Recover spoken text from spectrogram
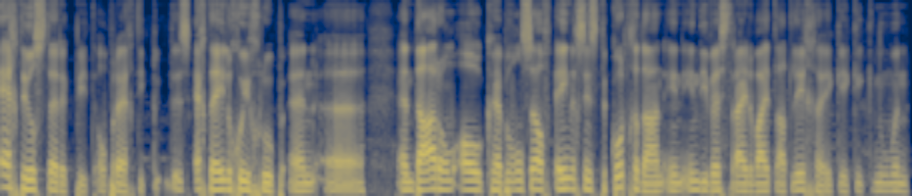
echt heel sterk, Piet. Oprecht. Het is echt een hele goede groep. En, uh, en daarom ook hebben we onszelf enigszins tekort gedaan in, in die wedstrijden waar je het laat liggen. Ik, ik, ik noem een,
